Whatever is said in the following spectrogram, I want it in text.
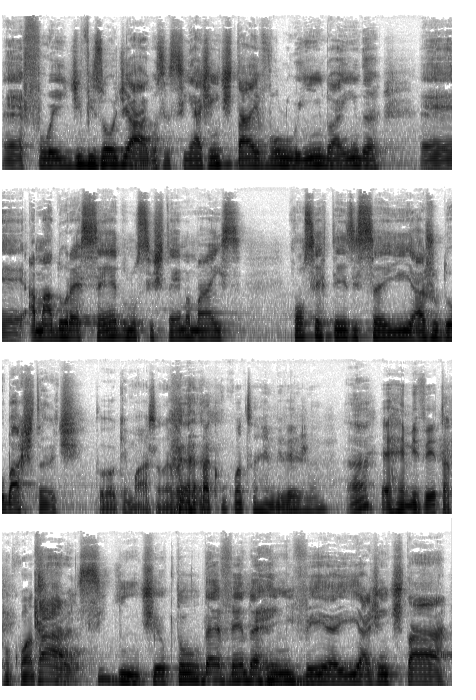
é, foi divisor de águas. Assim, a gente está evoluindo ainda, amadurecendo no sistema, mas com certeza isso aí ajudou bastante. Pô, que massa, né? Você tá com quantos RMV já? Hã? RMV tá com quantos? Cara, seguinte, eu tô devendo RMV aí, a gente tá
